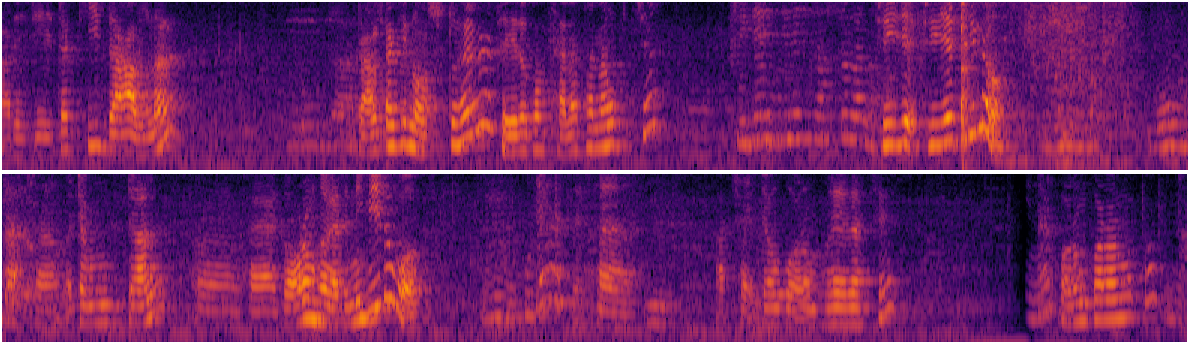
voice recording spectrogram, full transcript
আর এই যে এটা কি ডাল না? ডালটা কি নষ্ট হয়ে গেছে? এরকম ফেনা ফেনা উঠছে? ফ্রিজের জিনিস নষ্ট ফ্রিজে ফ্রিজে ছিল? মুগ আচ্ছা এটা মুগ ডাল। হ্যাঁ গরম হয়ে গেছে। নিভিয়ে দেবো? গেছে। হ্যাঁ। আচ্ছা এটাও গরম হয়ে গেছে। না গরম করার মতো? না।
